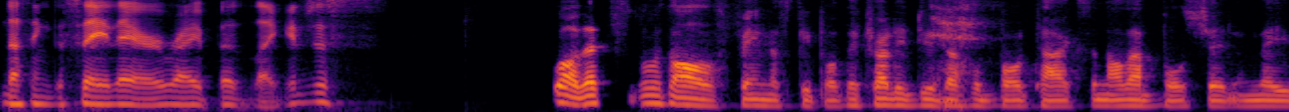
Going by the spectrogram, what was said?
nothing to say there right but like it just Well, that's with all famous people. They try to do the whole Botox and all that bullshit, and they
